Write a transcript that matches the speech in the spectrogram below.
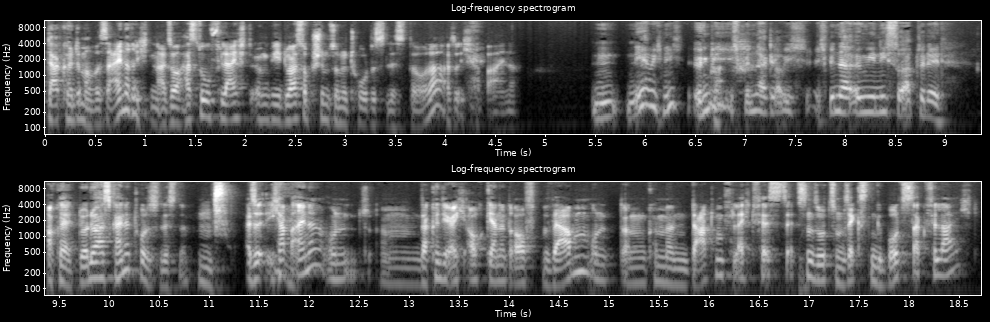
da könnte man was einrichten. Also hast du vielleicht irgendwie, du hast doch bestimmt so eine Todesliste, oder? Also ich habe eine. Nee, habe ich nicht. Irgendwie, ich bin da, glaube ich, ich bin da irgendwie nicht so up to date. Okay, du, du hast keine Todesliste. Hm. Also ich habe eine und ähm, da könnt ihr euch auch gerne drauf bewerben und dann können wir ein Datum vielleicht festsetzen, so zum sechsten Geburtstag vielleicht.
